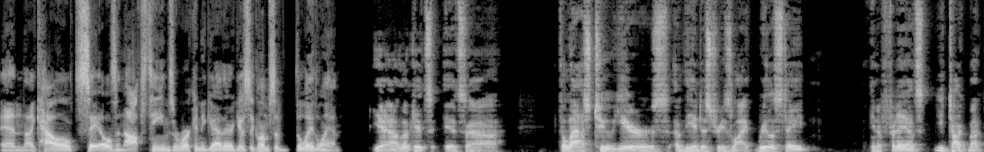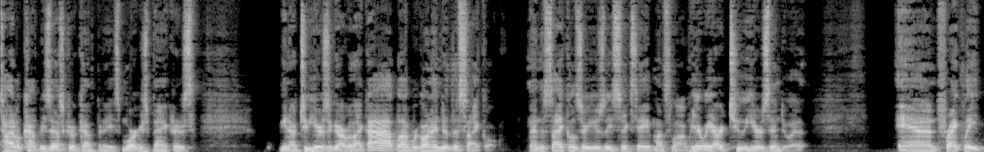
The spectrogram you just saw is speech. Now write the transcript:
and like how sales and ops teams are working together. Give us a glimpse of the lay of the land. Yeah, look, it's it's uh the last two years of the industry's life. Real estate, you know, finance, you talk about title companies, escrow companies, mortgage bankers. You know, two years ago, we're like, ah, well, we're going into the cycle. And the cycles are usually six to eight months long. Here we are two years into it. And frankly,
